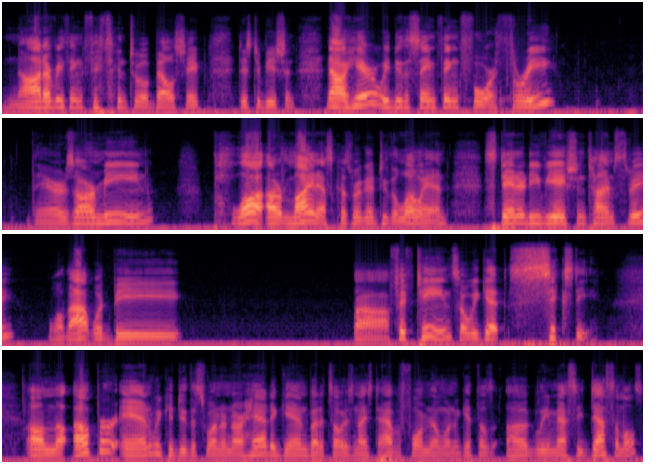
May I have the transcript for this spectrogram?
Not everything fits into a bell-shaped distribution. Now here we do the same thing for 3 there's our mean, plus or minus, because we're going to do the low end, standard deviation times 3. Well, that would be uh, 15, so we get 60. On the upper end, we could do this one in our head again, but it's always nice to have a formula when we get those ugly, messy decimals.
